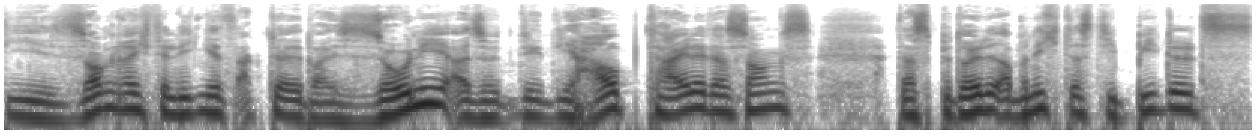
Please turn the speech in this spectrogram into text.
die Songrechte liegen jetzt aktuell bei Sony, also die, die Hauptteile der Songs. Das bedeutet aber nicht, dass die Beatles,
